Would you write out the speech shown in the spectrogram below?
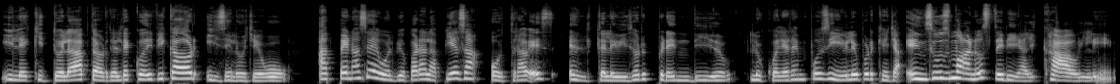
y le quitó el adaptador del decodificador y se lo llevó. Apenas se devolvió para la pieza, otra vez el televisor prendido, lo cual era imposible porque ella en sus manos tenía el cable.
